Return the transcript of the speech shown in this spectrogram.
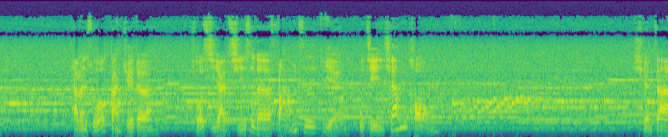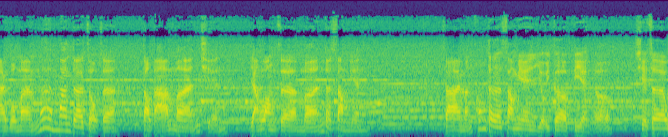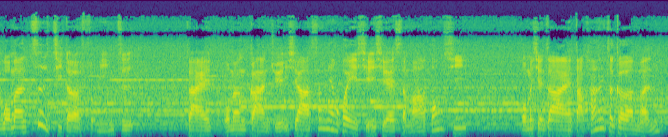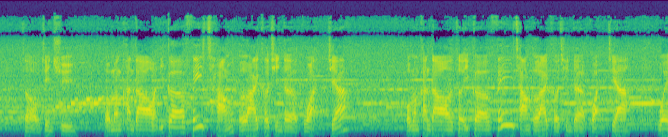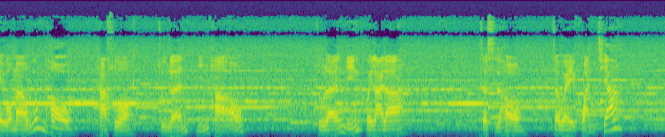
他们所感觉的、所喜爱形式的房子也不尽相同。现在我们慢慢的走着，到达门前，仰望着门的上面，在门框的上面有一个匾额，写着我们自己的名字。在我们感觉一下，上面会写一些什么东西？我们现在打开这个门，走进去。我们看到一个非常和蔼可亲的管家。我们看到这一个非常和蔼可亲的管家为我们问候。他说：“主人您好，主人您回来了。”这时候，这位管家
